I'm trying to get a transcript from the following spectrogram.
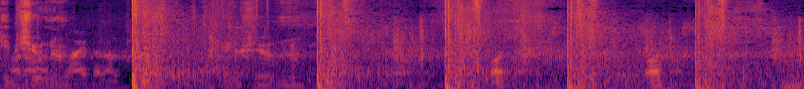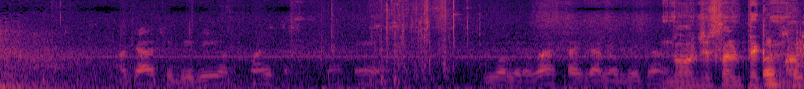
Keep shooting. Keep shooting. What? What? I got you, BB. I'm sniping. You want me to rush? I got no good gun. No, just let him pick him up.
